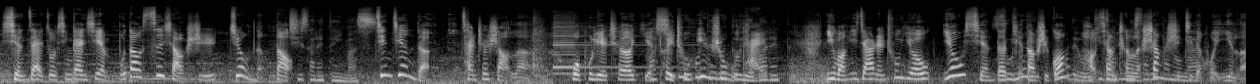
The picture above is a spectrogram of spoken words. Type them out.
现在坐新干线不到四小时就能到。渐渐的，餐车少了，卧铺列车也退出运输舞台。以往一家人出游悠闲的铁道时光，好像成了上世纪的回忆了。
